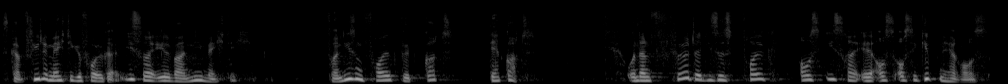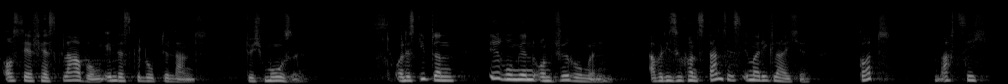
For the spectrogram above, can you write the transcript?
Es gab viele mächtige Völker. Israel war nie mächtig. Von diesem Volk wird Gott der Gott. Und dann führt er dieses Volk aus, Israel, aus, aus Ägypten heraus, aus der Versklavung in das gelobte Land durch Mose. Und es gibt dann Irrungen und Wirrungen. Aber diese Konstante ist immer die gleiche. Gott macht sich,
